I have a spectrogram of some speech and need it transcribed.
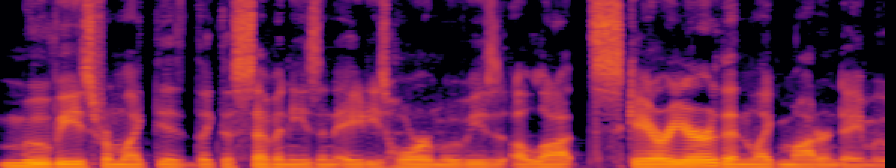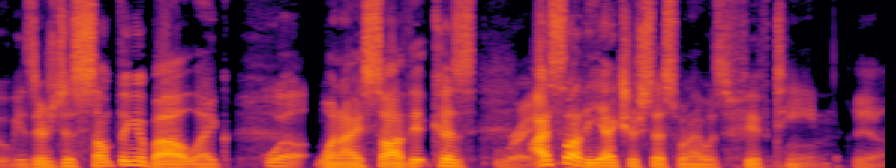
movies from like the like the 70s and 80s horror movies a lot scarier than like modern day movies. There's just something about like Well, when I saw the cuz right. I saw The Exorcist when I was 15 yeah.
